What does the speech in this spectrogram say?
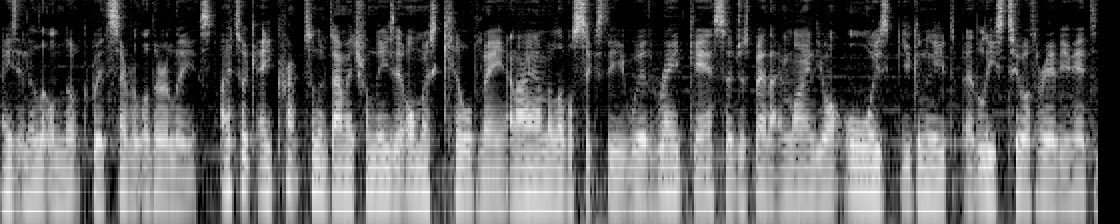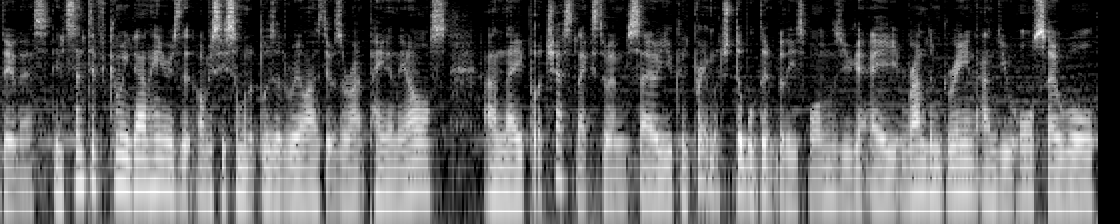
and he's in a little nook with several other elites. I took a crap ton of damage from these, it almost killed me, and I am a level 60 with raid gear, so just bear that in mind, you are always, you're going to need at least two or three of you here to do this. The incentive coming down here is that obviously someone at Blizzard realised it was a right pain in the arse, and they put a chest next to him. So you can pretty much double dip with these ones. You get a random green and you also will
